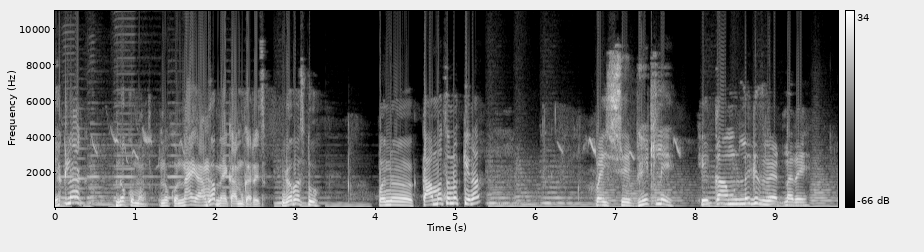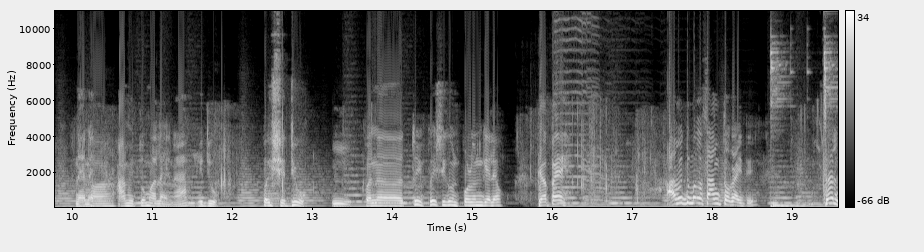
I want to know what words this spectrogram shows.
एक लाख? नको मग नको. नाही आम्हाला नाही काम करायचं. ग बस तू. पण अं, कामाचं नक्की ना? पैसे भेटले की काम लगेच भेटणार आहे. नाही नाही. हा. आम्ही तुम्हाला आहे ना हे देऊ. पैसे देऊ. पण अं, तुम्ही पैसे घेऊन पळून गेल्यावर? गप आहे. आम्ही तुम्हाला सांगतो काय ते. चल.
